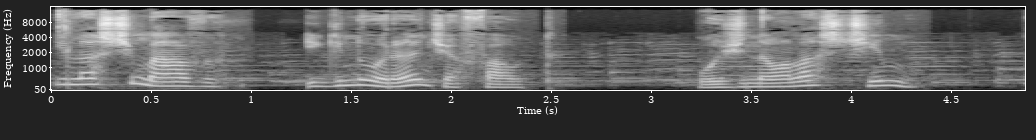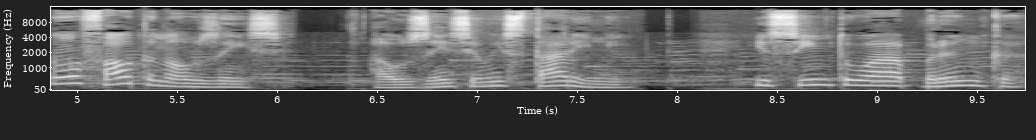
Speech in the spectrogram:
e lastimava, ignorante a falta. Hoje não a lastimo, não há falta na ausência. A ausência é um estar em mim. E sinto-a branca,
